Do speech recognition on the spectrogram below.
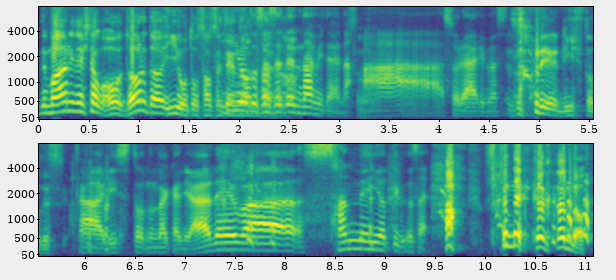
で周りの人が「お誰だいい音させてんな」いい音させてんなみたいな。ああそれあります、ね、それリストですよ。あリストの中に。あれは三年やってください。そんなにかかんの？はい。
